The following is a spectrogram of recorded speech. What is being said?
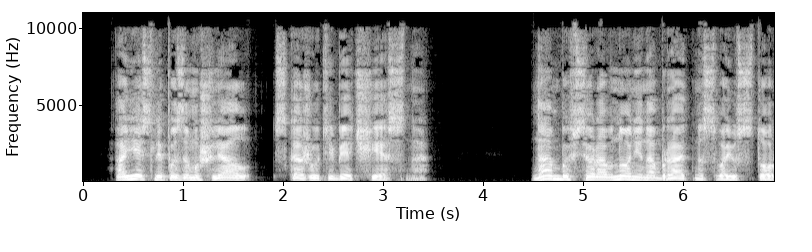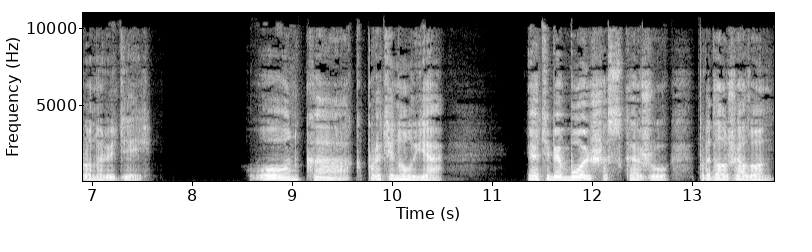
— А если бы замышлял, скажу тебе честно. Нам бы все равно не набрать на свою сторону людей. — Вон как, — протянул я. — Я тебе больше скажу, — продолжал он.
